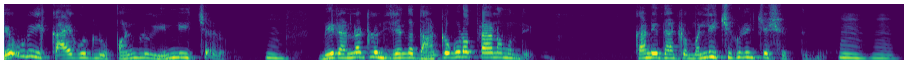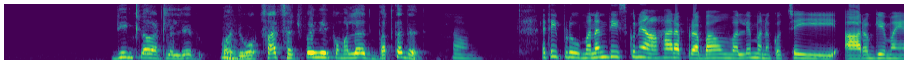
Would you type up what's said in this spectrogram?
దేవుడు ఈ కాయగూడ్లు పండ్లు ఎన్ని ఇచ్చాడు. మీరు అన్నట్లు నిజంగా దాంట్లో కూడా ప్రాణం ఉంది. కానీ దాంట్లో మళ్ళీ చిగురించే శక్తి ఉంది. దీంట్లో అట్లా లేదు. అది ఒకసారి చచ్చిపోయింది ఇంకా మళ్ళీ అది బతకదు అది. అవును. అయితే ఇప్పుడు మనం తీసుకునే ఆహార ప్రభావం వల్లే మనకు వచ్చే ఈ ఆరోగ్యమయ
